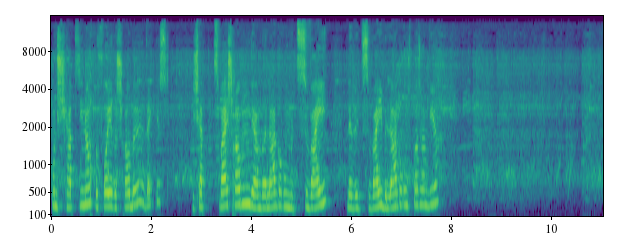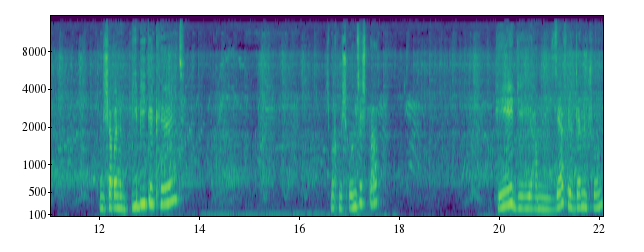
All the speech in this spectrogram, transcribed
Und ich habe sie noch, bevor ihre Schraube weg ist. Ich habe zwei Schrauben. Wir haben Belagerung mit zwei. Level 2 Belagerungsbot haben wir. Und ich habe eine Bibi gekillt. Ich mache mich unsichtbar. Okay, die haben sehr viel Damage schon.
